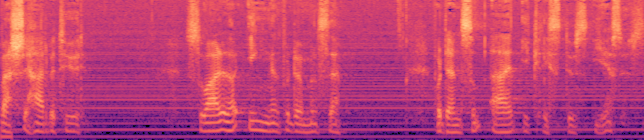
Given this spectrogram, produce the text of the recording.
verset her betyr. Så er det da ingen fordømmelse for den som er i Kristus Jesus.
